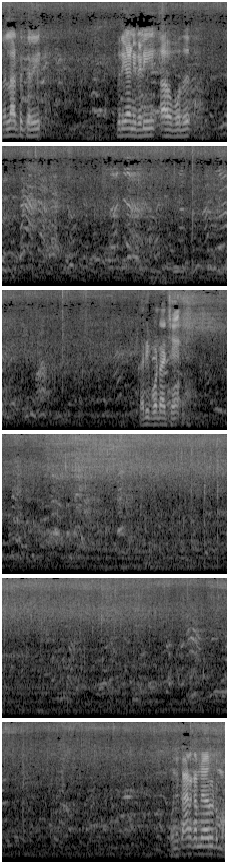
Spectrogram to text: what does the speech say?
வெள்ளாட்டுக்கறி. பிரியாணி ரெடி ஆக போகுது. கறி போட்டாச்சு. கொஞ்சம் காரம் கம்மியாக இருக்கட்டும்மா.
